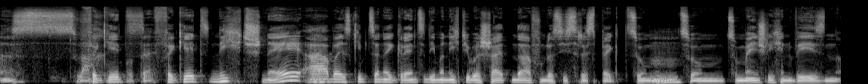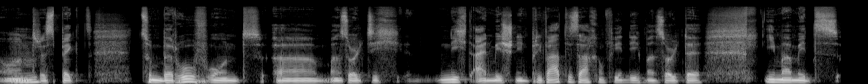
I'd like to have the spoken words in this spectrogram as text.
Es Lachen, vergeht, wobei. vergeht nicht schnell, aber es gibt eine Grenze, die man nicht überschreiten darf und das ist Respekt zum, Mhm. zum, zum menschlichen Wesen und Respekt zum Beruf und äh, man sollte sich nicht einmischen in private Sachen, finde ich. Man sollte immer mit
